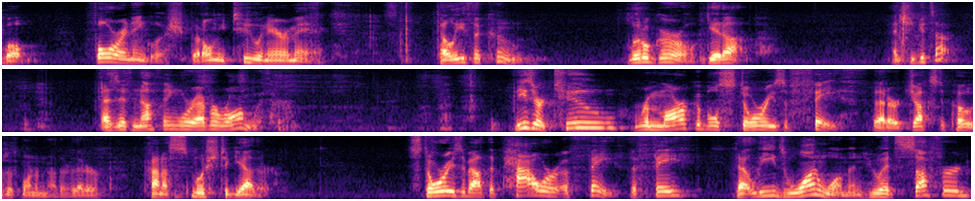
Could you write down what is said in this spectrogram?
Well, four in English, but only two in Aramaic. Talitha kum. Little girl, get up. And she gets up, as if nothing were ever wrong with her. These are two remarkable stories of faith that are juxtaposed with one another, that are kind of smushed together. Stories about the power of faith, the faith that leads one woman who had suffered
